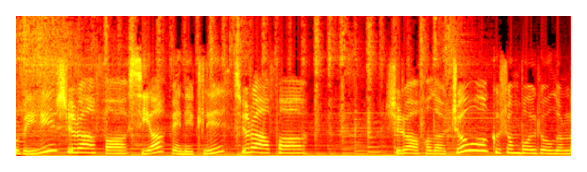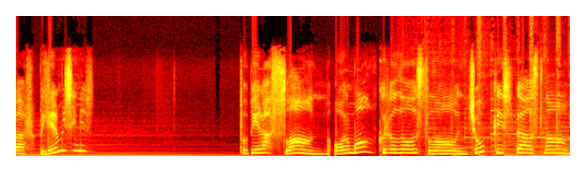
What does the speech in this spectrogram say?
Bir zürafa, siyah benekli zürafa. Zürafalar çok uzun boylu olurlar, bilir misiniz? Bu bir aslan, orman kralı aslan, çok güçlü aslan.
